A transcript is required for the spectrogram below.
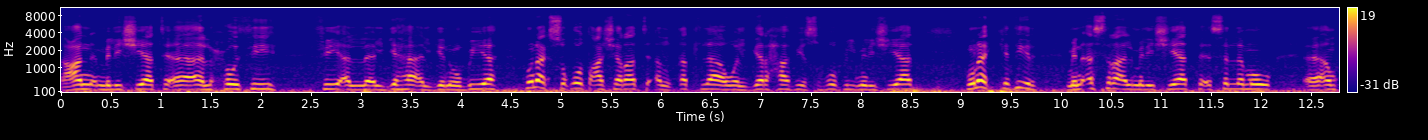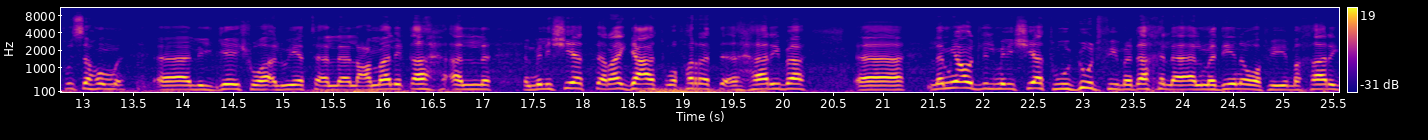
عن ميليشيات آه، الحوثي. في الجهة الجنوبية. هناك سقوط عشرات القتلى والجرحى في صفوف الميليشيات. هناك كثير من أسرى الميليشيات سلموا آه، أنفسهم آه، للجيش وألوية العمالقة. الميليشيات راجعت وفرت هاربة. لم يعد للميليشيات وجود في مداخل المدينة وفي مخارج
